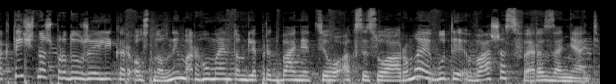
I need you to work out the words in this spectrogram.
Практично ж продовжує лікар. Основним аргументом для придбання цього аксесуару має бути ваша сфера занять.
